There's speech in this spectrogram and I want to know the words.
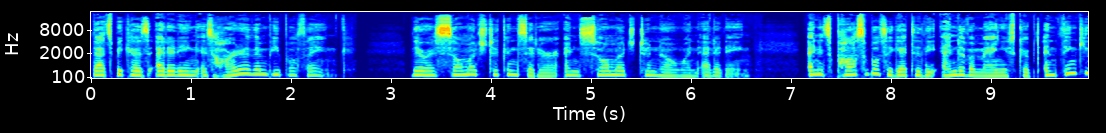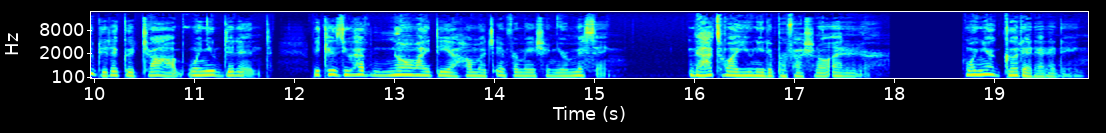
That's because editing is harder than people think. There is so much to consider and so much to know when editing and it's possible to get to the end of a manuscript and think you did a good job when you didn't, because you have no idea how much information you're missing. That's why you need a professional editor. When you're good at editing,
